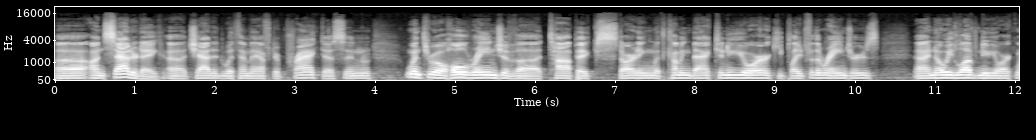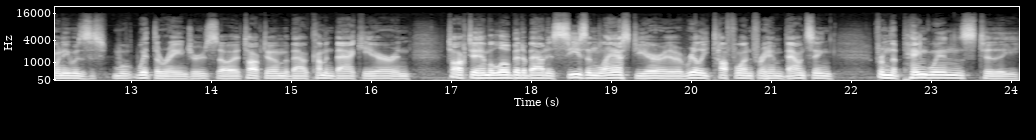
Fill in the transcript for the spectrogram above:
uh, on Saturday. Uh, chatted with him after practice and went through a whole range of uh, topics, starting with coming back to New York. He played for the Rangers. I know he loved New York when he was w- with the Rangers, so I talked to him about coming back here and talked to him a little bit about his season last year, a really tough one for him, bouncing from the Penguins to the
